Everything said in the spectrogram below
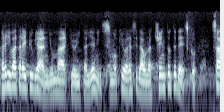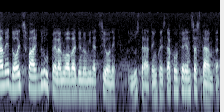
Arriva tra i più grandi un marchio italianissimo che ora si dà un accento tedesco. Same Deutz Fahr Group è la nuova denominazione, illustrata in questa conferenza stampa.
